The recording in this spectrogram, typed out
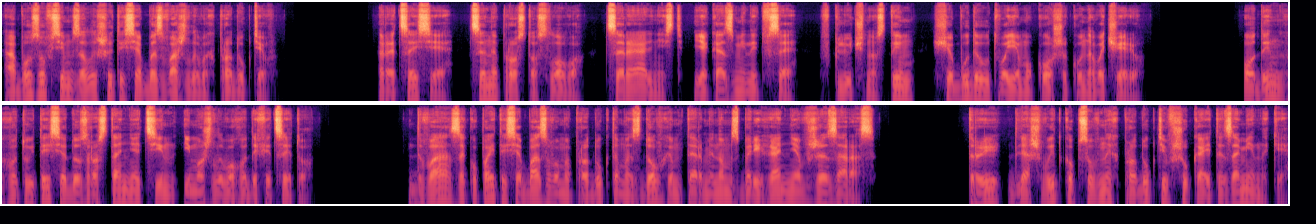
або зовсім залишитися без важливих продуктів. Рецесія це не просто слово, це реальність, яка змінить все, включно з тим, що буде у твоєму кошику на вечерю. 1. Готуйтеся до зростання цін і можливого дефіциту. 2. Закупайтеся базовими продуктами з довгим терміном зберігання вже зараз. 3. Для швидкопсувних продуктів шукайте замінники.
